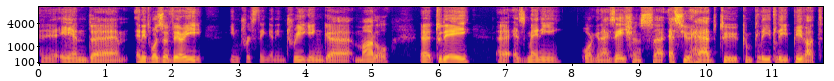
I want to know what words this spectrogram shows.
And um, and it was a very interesting and intriguing uh, model. today, uh, as many organizations, uh, SU had to completely pivot,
